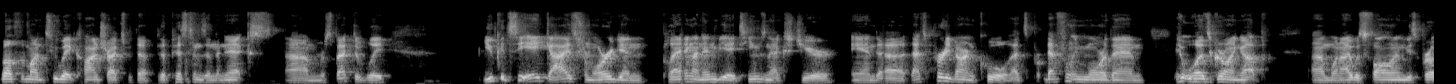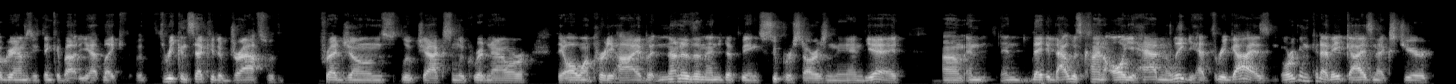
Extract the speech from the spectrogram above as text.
both of them on two way contracts with the, the Pistons and the Knicks, um, respectively. You could see eight guys from Oregon playing on NBA teams next year, and uh, that's pretty darn cool. That's definitely more than it was growing up. Um, when I was following these programs, you think about you had like three consecutive drafts with Fred Jones, Luke Jackson, Luke Ridnour. They all went pretty high, but none of them ended up being superstars in the NBA. Um, and and they, that was kind of all you had in the league. You had three guys. Oregon could have eight guys next year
